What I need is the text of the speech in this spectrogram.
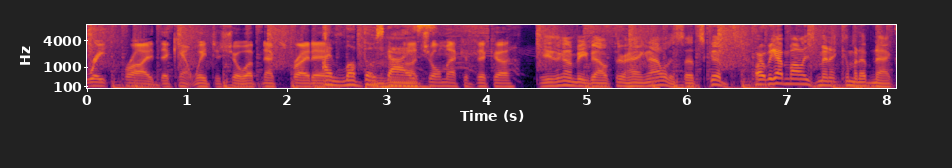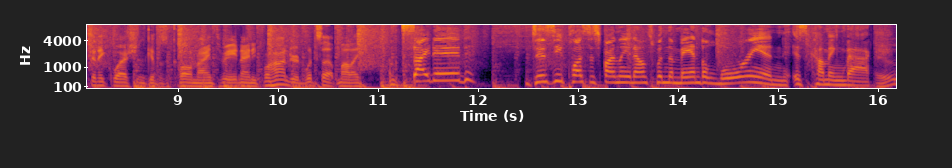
great pride. They can't wait to show up next Friday. I love those guys. uh, guys. Joel Macavicca. He's going to be out there hanging out with us. That's good. All right, we got Molly's Minute coming up next. Any questions, give us a call, 938-9400. What's up, Molly? I'm excited. Disney Plus has finally announced when The Mandalorian is coming back. Ooh. All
